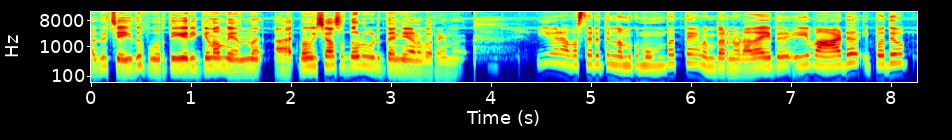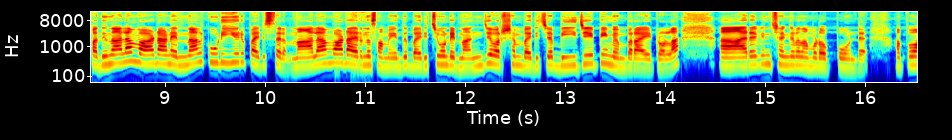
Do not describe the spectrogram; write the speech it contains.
അത് ചെയ്ത് പൂർത്തീകരിക്കണം എന്ന് ആത്മവിശ്വാസത്തോടു കൂടി തന്നെയാണ് പറയുന്നത്. ഈ ഒരു അവസരത്തിൽ നമുക്ക് മുമ്പത്തെ മെമ്പറിനോട് അതായത് ഈ വാർഡ് ഇപ്പോൾ ഇത് പതിനാലാം വാർഡാണ് എന്നാൽ കൂടി ഈ ഒരു പരിസരം നാലാം വാർഡായിരുന്ന സമയത്ത് ഭരിച്ചുകൊണ്ടിരുന്ന അഞ്ച് വർഷം ഭരിച്ച ബി ജെ പി മെമ്പറായിട്ടുള്ള അരവിന്ദ് ശങ്കർ നമ്മുടെ ഒപ്പമുണ്ട്. അപ്പോൾ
